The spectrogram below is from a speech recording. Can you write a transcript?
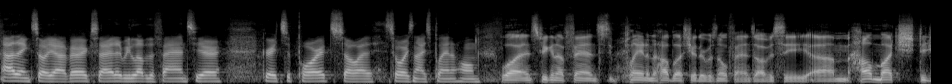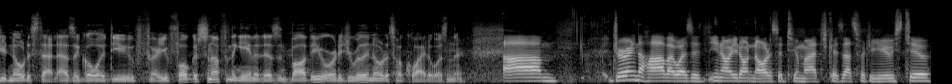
I think so. Yeah, very excited. We love the fans here. Great support. So uh, it's always nice playing at home. Well, and speaking of fans, playing in the hub last year, there was no fans, obviously. Um, how much did you notice that as a goalie? Do you are you focused enough in the game that it doesn't bother you, or did you really notice how quiet it was in there? During the hub, I wasn't, you know, you don't notice it too much because that's what you're used to.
